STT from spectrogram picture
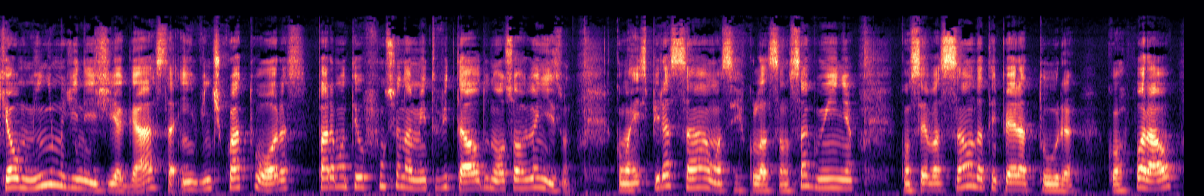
que é o mínimo de energia gasta em 24 horas para manter o funcionamento vital do nosso organismo, como a respiração, a circulação sanguínea, conservação da temperatura corporal,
